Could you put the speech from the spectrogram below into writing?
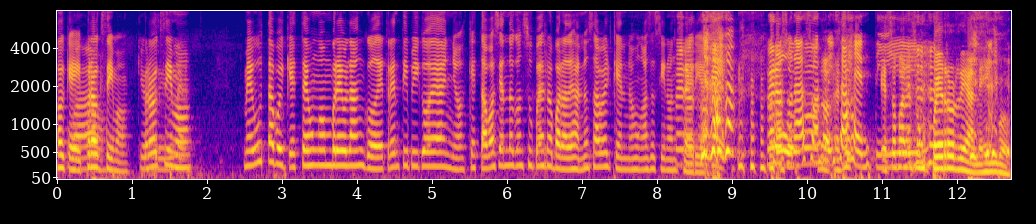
Ok, Wow, próximo. qué próximo. horrible. Me gusta porque este es un hombre blanco de treinta y pico de años que está paseando con su perro para dejarnos saber que él no es un asesino en Pero- serie. Pero su- una No, sonrisa eso, gentil. eso parece un perro realengo.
